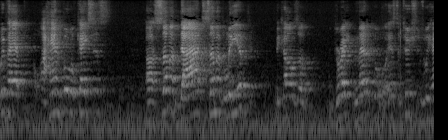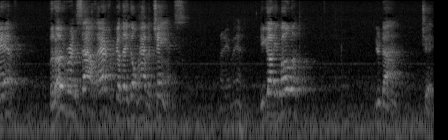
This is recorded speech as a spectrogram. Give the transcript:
We've had a handful of cases. Uh, some have died, some have lived because of great medical institutions we have. But over in South Africa, they don't have a chance. Amen. You got Ebola? You're dying. Check.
